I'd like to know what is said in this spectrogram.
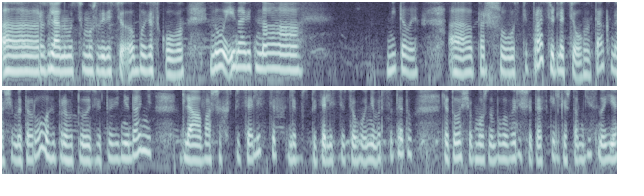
Е, Розглянемо цю можливість обов'язково. Ну і навіть на Мітили е, першу співпрацю для цього. Так, наші метеорологи приготують відповідні дані для ваших спеціалістів, для спеціалістів цього університету, для того, щоб можна було вирішити, скільки ж там дійсно є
